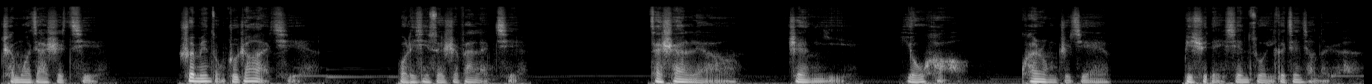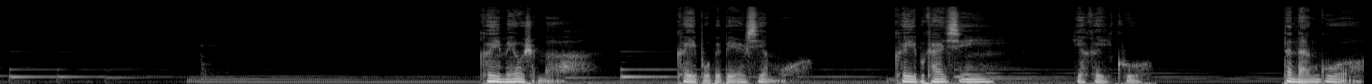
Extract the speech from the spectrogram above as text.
沉默加湿器、睡眠总出障碍器、玻璃心随时泛滥器，在善良、正义、友好、宽容之间，必须得先做一个坚强的人。可以没有什么，可以不被别人羡慕，可以不开心，也可以哭。但难过、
